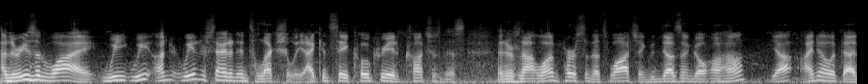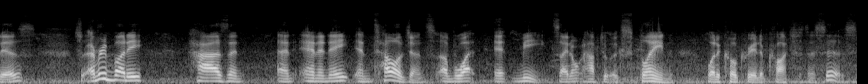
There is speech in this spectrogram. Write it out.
And the reason why, we, we, under, we understand it intellectually. I can say co-creative consciousness and there's not one person that's watching that doesn't go, uh-huh, yeah, I know what that is. So everybody has an, an, an innate intelligence of what it means. I don't have to explain what a co-creative consciousness is.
